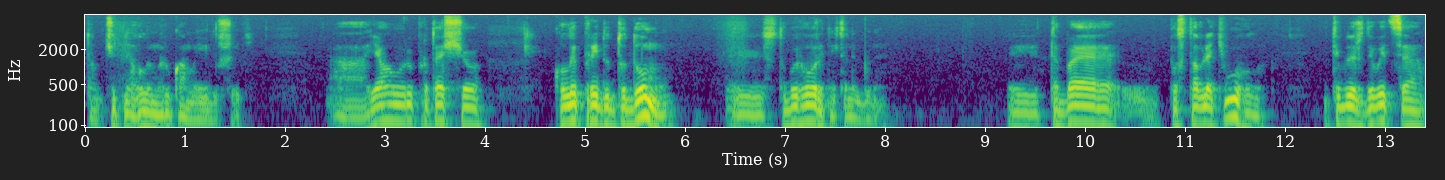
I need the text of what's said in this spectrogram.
там чуть не голими руками їх душити. А я говорю про те, що коли прийдуть додому, е, з тобою говорити ніхто не буде. Е, Тебе поставлять в угол, і ти будеш дивитися,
